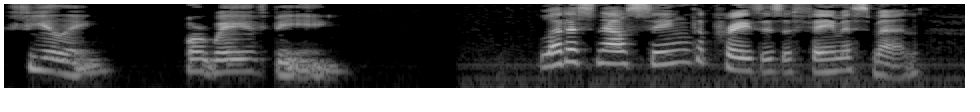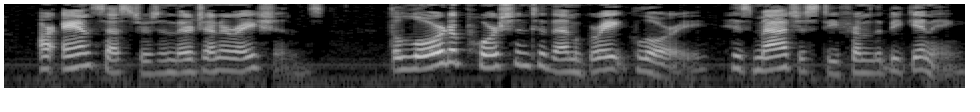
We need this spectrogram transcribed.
feeling, or way of being. Let us now sing the praises of famous men, our ancestors in their generations. The Lord apportioned to them great glory, his majesty from the beginning.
